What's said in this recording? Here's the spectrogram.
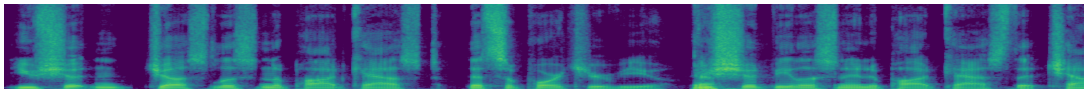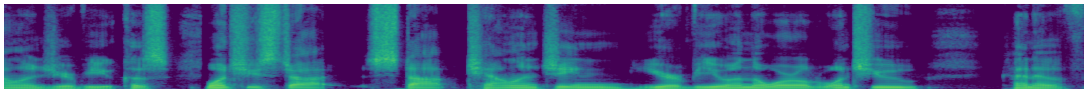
you shouldn't just listen to podcasts that support your view. Yeah. You should be listening to podcasts that challenge your view. Because once you stop stop challenging your view in the world, once you kind of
